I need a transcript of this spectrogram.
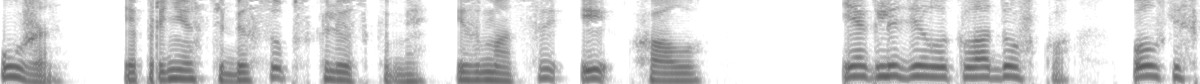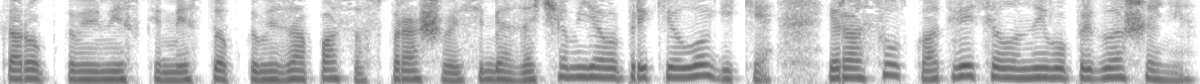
«Ужин. Я принес тебе суп с клетками из мацы и халу». Я глядела кладовку — полки с коробками, мисками и стопками запасов, спрашивая себя, зачем я, вопреки логике и рассудку, ответила на его приглашение.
